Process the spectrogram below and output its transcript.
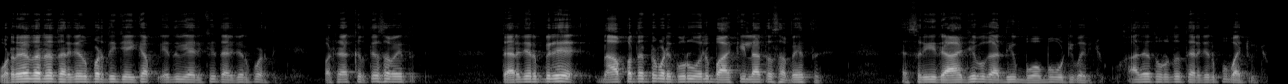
ഉടനെ തന്നെ തെരഞ്ഞെടുപ്പ് നടത്തി ജയിക്കാം എന്ന് വിചാരിച്ച് തെരഞ്ഞെടുപ്പ് നടത്തി പക്ഷേ ആ കൃത്യസമയത്ത് തെരഞ്ഞെടുപ്പിന് നാൽപ്പത്തെട്ട് മണിക്കൂർ പോലും ബാക്കിയില്ലാത്ത സമയത്ത് ശ്രീ രാജീവ് ഗാന്ധി ബോംബ് കൂട്ടി മരിച്ചു. അതേ തുടർന്ന് തെരഞ്ഞെടുപ്പ് മാറ്റിവെച്ചു.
